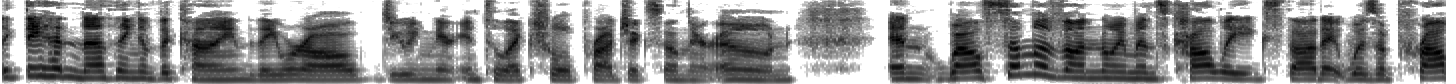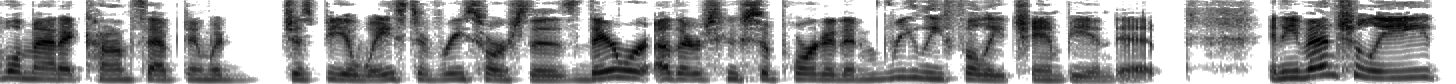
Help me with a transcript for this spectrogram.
Like they had nothing of the kind. They were all doing their intellectual projects on their own. And while some of von Neumann's colleagues thought it was a problematic concept and would just be a waste of resources, there were others who supported and really fully championed it. And eventually,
